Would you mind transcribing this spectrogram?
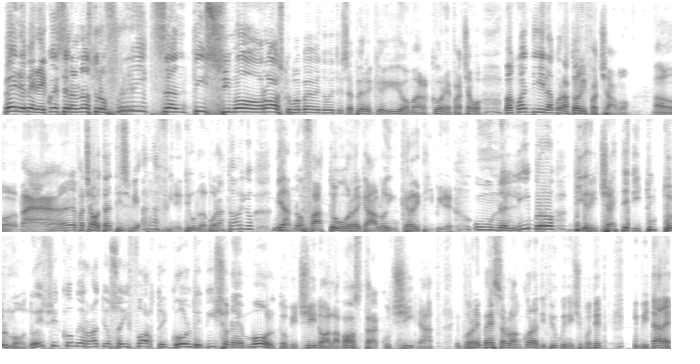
Bene, bene, questo era il nostro frizzantissimo oroscopo. Beh, dovete sapere che io, Marcone, facciamo... Ma quanti laboratori facciamo? Allora, ma facciamo tantissimi. Alla fine di un laboratorio mi hanno fatto un regalo incredibile: un libro di ricette di tutto il mondo. E siccome Radio 6 Forte Gold Edition è molto vicino alla vostra cucina e vorrebbe esserlo ancora di più, quindi ci potete invitare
